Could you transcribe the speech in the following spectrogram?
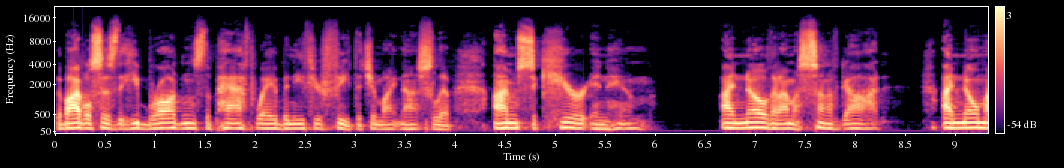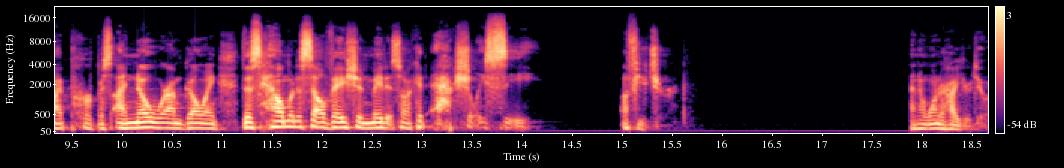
The Bible says that He broadens the pathway beneath your feet that you might not slip. I'm secure in Him. I know that I'm a son of God. I know my purpose. I know where I'm going. This helmet of salvation made it so I could actually see a future. And I wonder how you're doing.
